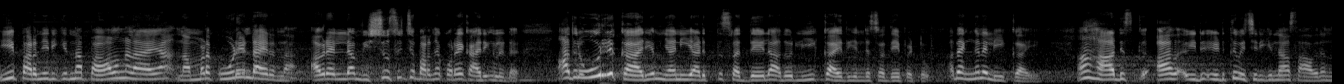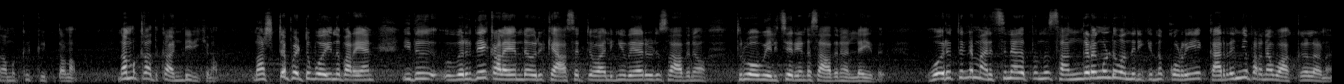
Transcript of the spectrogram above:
ഈ പറഞ്ഞിരിക്കുന്ന പാവങ്ങളായ നമ്മുടെ കൂടെ ഉണ്ടായിരുന്ന അവരെല്ലാം വിശ്വസിച്ച് പറഞ്ഞ കുറേ കാര്യങ്ങളുണ്ട്. അതിൽ ഒരു കാര്യം ഞാൻ ഈ അടുത്ത ശ്രദ്ധയിൽ അത് ലീക്കായത് എന്റെ ശ്രദ്ധയിൽപ്പെട്ടു. അതെങ്ങനെ ലീക്കായി? ആ ഹാർഡ് ഡിസ്ക് ആ എടുത്തു വെച്ചിരിക്കുന്ന ആ സാധനം നമുക്ക് കിട്ടണം. നമുക്കത് കണ്ടിരിക്കണം. നഷ്ടപ്പെട്ടു പോയി എന്ന് പറയാൻ ഇത് വെറുതെ കളയേണ്ട ഒരു കാസറ്റോ അല്ലെങ്കിൽ വേറൊരു സാധനമോ ത്രൂ വലിച്ചെറിയേണ്ട സാധനമല്ല ഇത്. ഓരോരുത്തരുടെ മനസ്സിനകത്തുനിന്ന് സങ്കടം കൊണ്ട് വന്നിരിക്കുന്ന കുറേ കരഞ്ഞു പറഞ്ഞ വാക്കുകളാണ്.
